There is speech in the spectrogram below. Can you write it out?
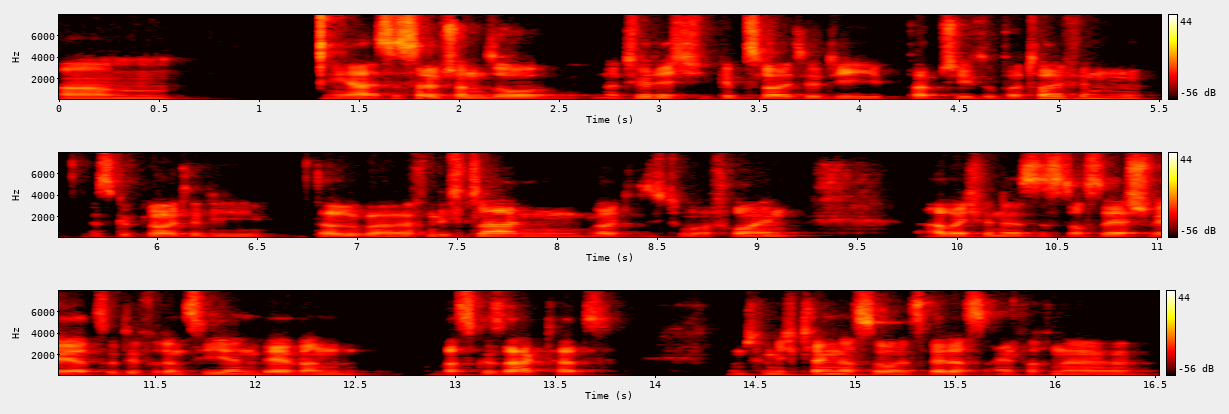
Ähm, ja, es ist halt schon so, natürlich gibt es Leute, die PUBG super toll finden. Es gibt Leute, die darüber öffentlich klagen, Leute, die sich darüber freuen. Aber ich finde, es ist doch sehr schwer zu differenzieren, wer wann was gesagt hat. Und für mich klang das so, als wäre das einfach eine,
